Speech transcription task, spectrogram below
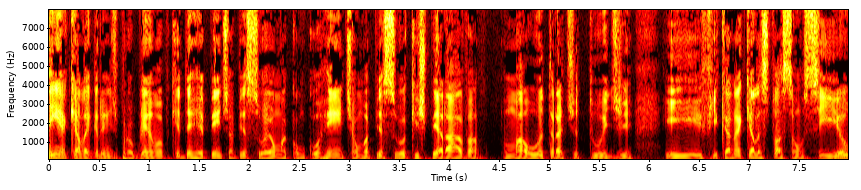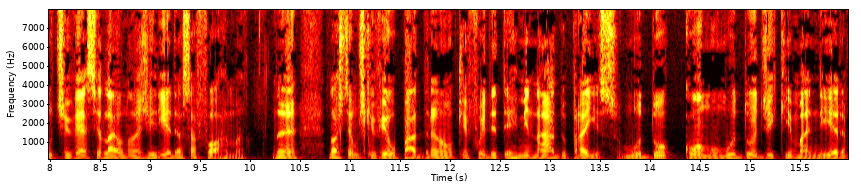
Tem aquele grande problema, porque de repente a pessoa é uma concorrente, é uma pessoa que esperava uma outra atitude e fica naquela situação. Se eu tivesse lá, eu não agiria dessa forma. Né? Nós temos que ver o padrão que foi determinado para isso. Mudou como, mudou de que maneira,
